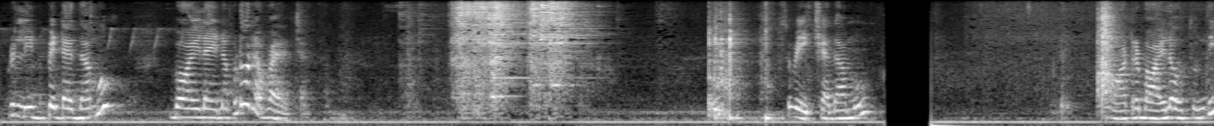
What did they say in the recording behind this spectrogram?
ఇప్పుడు లిడ్ పెట్టేద్దాము. బాయిల్ అయినప్పుడు రవ్వ యాడ్ చేద్దాం. సో వెయిట్ చేద్దాము. వాటర్ బాయిల్ అవుతుంది.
